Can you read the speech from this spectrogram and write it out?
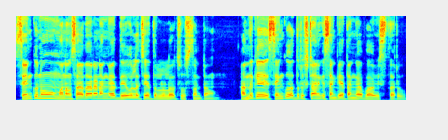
శంకును మనం సాధారణంగా దేవుళ్ళ చేతులలో చూస్తుంటాం. అందుకే శంకు అదృష్టానికి సంకేతంగా భావిస్తారు.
